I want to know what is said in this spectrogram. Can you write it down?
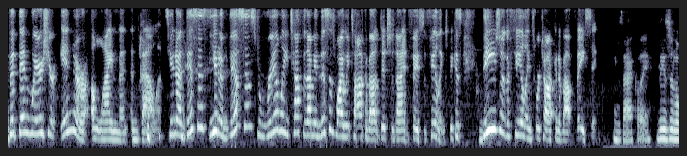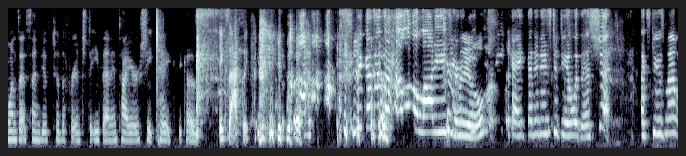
but then where's your inner alignment and balance? you know, this is you know this is really tough. And I mean, this is why we talk about ditch the diet and face the feelings because these are the feelings we're talking about facing. Exactly. These are the ones that send you to the fridge to eat that entire sheet cake because exactly. because it's a hell of a lot easier real. to eat cake than it is to deal with this shit. Excuse my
